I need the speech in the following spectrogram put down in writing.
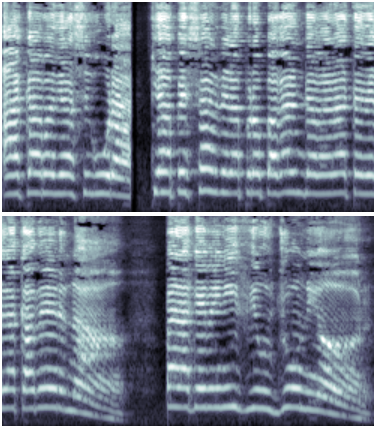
acaba de asegurar que a pesar de la propaganda barata de la caverna para que Vinicius Jr.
